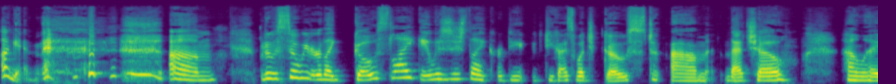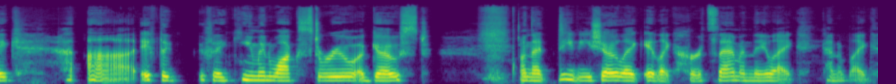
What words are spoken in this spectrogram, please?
again. um, but it was so weird, or like ghost like. It was just like, or do you, do you guys watch Ghost? Um, that show, how like, uh, if the if a human walks through a ghost on that TV show, like it like hurts them, and they like kind of like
